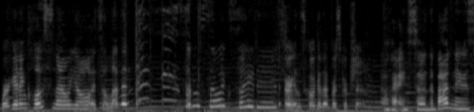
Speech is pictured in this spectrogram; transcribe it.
we're getting close now y'all it's 11 days I'm so excited. All right, let's go get that prescription. Okay, so the bad news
